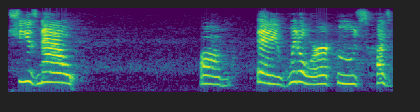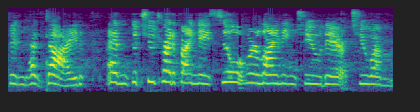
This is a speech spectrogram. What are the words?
she is now, um, a widower whose husband has died, and the two try to find a silver lining to their to um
